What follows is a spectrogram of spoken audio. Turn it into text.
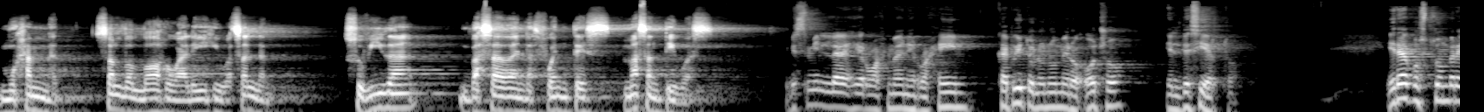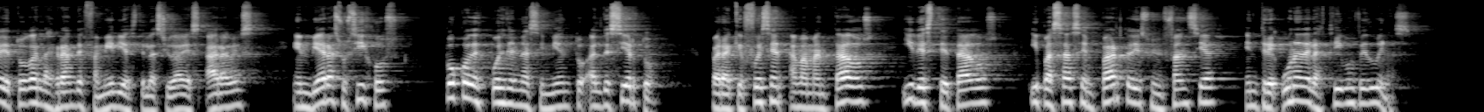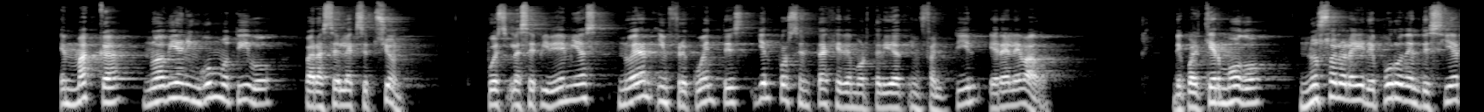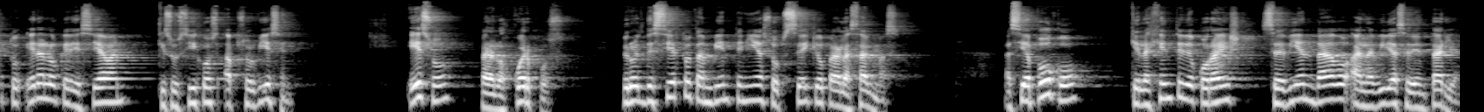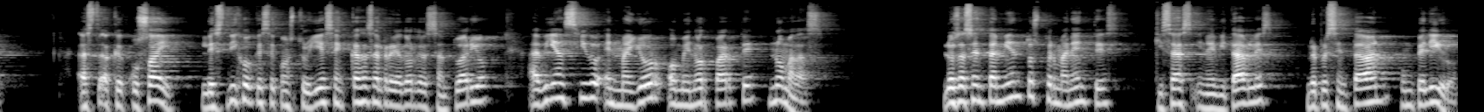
Muhammad sallallahu alayhi wasallam, su vida basada en las fuentes más antiguas. Bismillahirrahmanirrahim, capítulo número 8, el desierto. Era costumbre de todas las grandes familias de las ciudades árabes enviar a sus hijos poco después del nacimiento al desierto, para que fuesen amamantados y destetados y pasasen parte de su infancia entre una de las tribus beduinas. En Macca no había ningún motivo para hacer la excepción, pues las epidemias no eran infrecuentes y el porcentaje de mortalidad infantil era elevado. De cualquier modo, no solo el aire puro del desierto era lo que deseaban que sus hijos absorbiesen. Eso para los cuerpos, pero el desierto también tenía su obsequio para las almas. Hacía poco que la gente de Quraysh se habían dado a la vida sedentaria, hasta que Qusay les dijo que se construyesen casas alrededor del santuario, habían sido en mayor o menor parte nómadas. Los asentamientos permanentes, quizás inevitables, representaban un peligro.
